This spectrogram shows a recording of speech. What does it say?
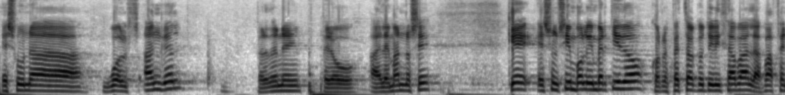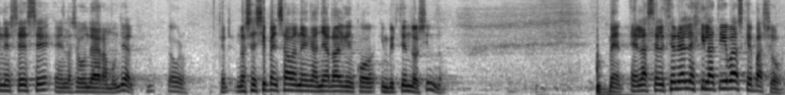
es una Wolf's Angel, perdonen, pero alemán no sé, que es un símbolo invertido con respecto al que utilizaban las Waffen SS en la Segunda Guerra Mundial. no sé si pensaban engañar a alguien invirtiendo el signo. En las elecciones legislativas, ¿qué pasó?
